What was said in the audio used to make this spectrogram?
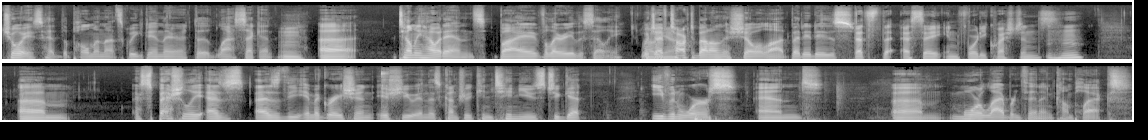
choice had the Pullman not squeaked in there at the last second. Mm. Uh, Tell Me How It Ends by Valeria Luiselli, which Oh, I've yeah. talked about on this show a lot, but it is That's the essay in 40 questions. hmm Um, especially as as the immigration issue in this country continues to get even worse and um, more labyrinthine and complex.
